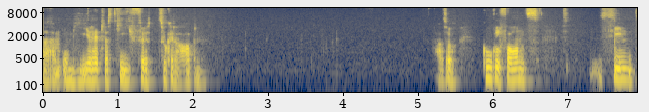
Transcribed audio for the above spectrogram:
ähm, um hier etwas tiefer zu graben. Also Google Fonts sind,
